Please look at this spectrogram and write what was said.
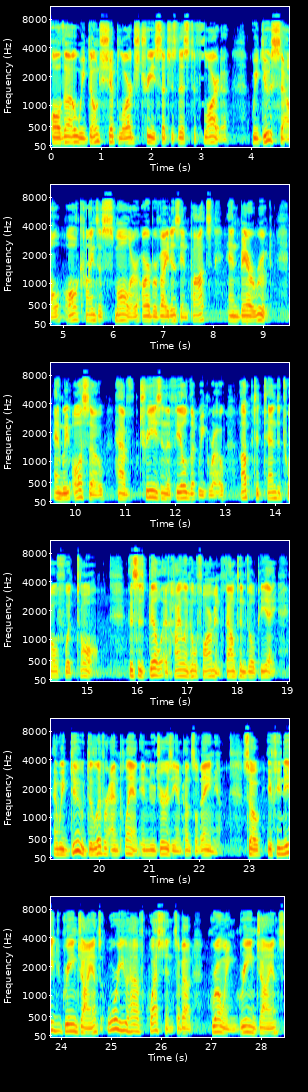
Although we don't ship large trees such as this to Florida, we do sell all kinds of smaller arborvitaes in pots and bare root. And we also have trees in the field that we grow up to 10 to 12 foot tall. This is Bill at Highland Hill Farm in Fountainville, PA, and we do deliver and plant in New Jersey and Pennsylvania. So if you need green giants or you have questions about growing green giants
